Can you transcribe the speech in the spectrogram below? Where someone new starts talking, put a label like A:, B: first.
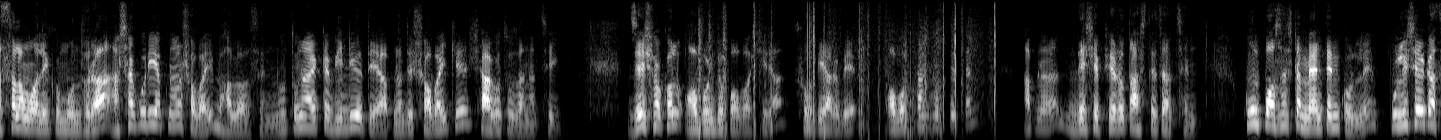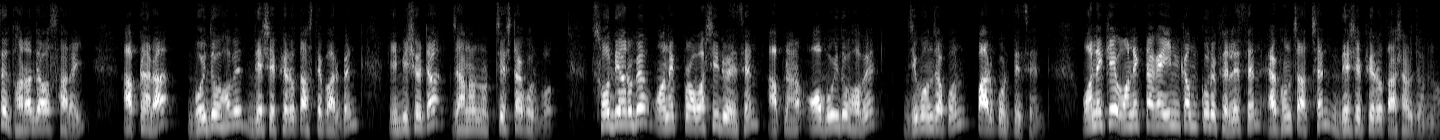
A: আসসালামু আলাইকুম বন্ধুরা, আশা করি আপনারা সবাই ভালো আছেন। নতুন আরেকটা ভিডিওতে আপনাদের সবাইকে স্বাগত জানাচ্ছি। যে সকল অবৈধ প্রবাসীরা সৌদি আরবে অবস্থান করতেছেন, আপনারা দেশে ফেরত আসতে চাচ্ছেন। কোন প্রসেসটা মেনটেন করলে পুলিশের কাছে ধরা দেওয়া ছাড়াই আপনারা বৈধভাবে দেশে ফেরত আসতে পারবেন, এই বিষয়টা জানানোর চেষ্টা করব। সৌদি আরবে অনেক প্রবাসী রয়েছেন, আপনারা অবৈধভাবে জীবনযাপন পার করতেছেন। অনেকে অনেক টাকা ইনকাম করে ফেলেছেন, এখন চাচ্ছেন দেশে ফেরত আসার জন্য।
